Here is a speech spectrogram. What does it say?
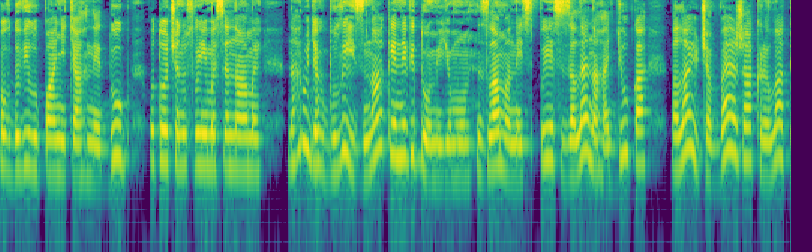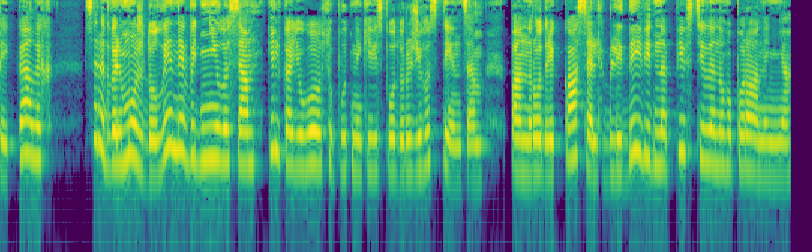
Овдовілу пані тягне дуб, оточену своїми синами. На грудях були й знаки, невідомі йому зламаний спис, зелена гадюка, палаюча вежа, крилатий келих. Серед вельмож долини виднілося кілька його супутників із подорожі гостинцем. Пан Родрік Касель, блідий від напівстіленого поранення,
